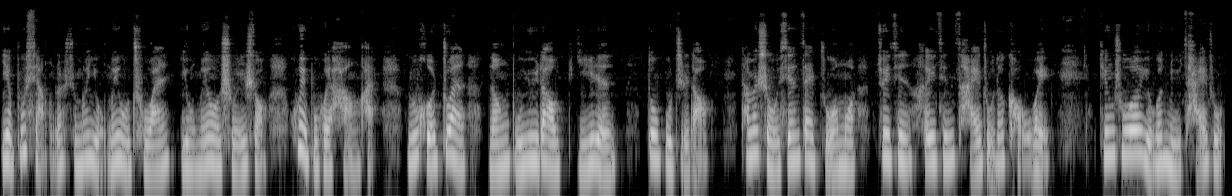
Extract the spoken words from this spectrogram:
也不想着什么有没有船、有没有水手、会不会航海、如何赚能不遇到敌人，都不知道。他们首先在琢磨最近黑金财主的口味。听说有个女财主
